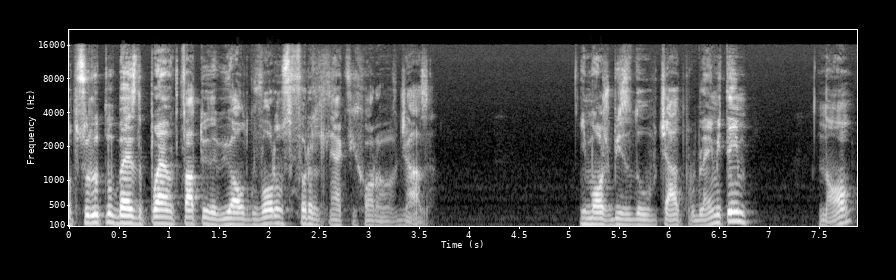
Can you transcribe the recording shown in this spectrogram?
абсолютно без да поемат каквато и да била отговорност, фърлят някакви хора в джаза. И може би задълбочават проблемите им, но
